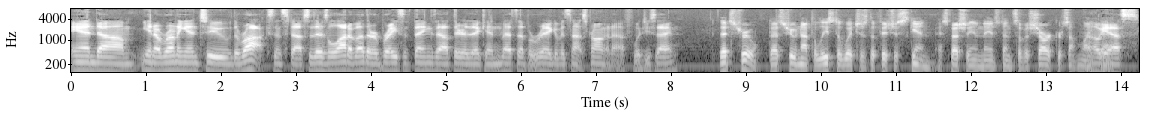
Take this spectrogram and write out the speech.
and um, you know running into the rocks and stuff. So there's a lot of other abrasive things out there that can mess up a rig if it's not strong enough. Would you say? That's true that's true not the least of which is the fish's skin especially in the instance of a shark or something like oh that Oh yes.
